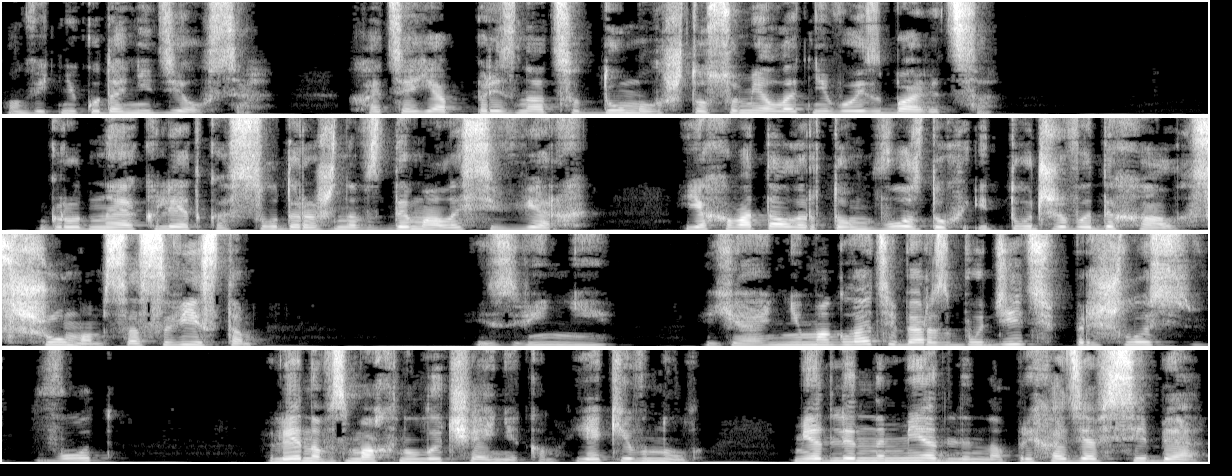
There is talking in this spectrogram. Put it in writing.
Он ведь никуда не делся хотя я, признаться, думал, что сумел от него избавиться. Грудная клетка судорожно вздымалась вверх. Я хватал ртом воздух и тут же выдыхал, с шумом, со свистом. «Извини, я не могла тебя разбудить, пришлось... вот...» Лена взмахнула чайником. Я кивнул. медленно-медленно, приходя в себя.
